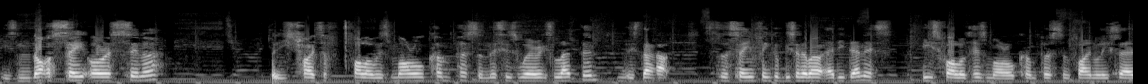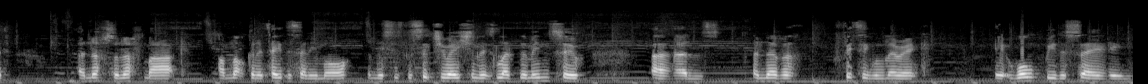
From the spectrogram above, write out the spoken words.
He's not a saint or a sinner, he's tried to follow his moral compass, and this is where it's led him. Is that the same thing could be said about Eddie Dennis? He's followed his moral compass and finally said, "Enough's enough, Mark. I'm not going to take this anymore." And this is the situation that's led them into. And another fitting lyric: "It won't be the same.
